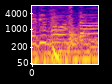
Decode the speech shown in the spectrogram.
to give one time.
